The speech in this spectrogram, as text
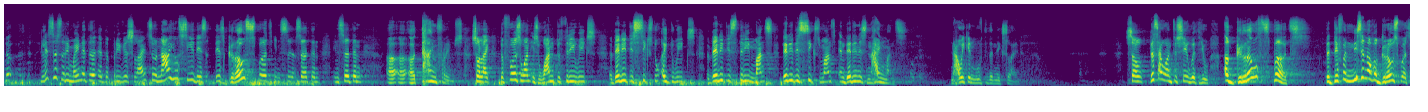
the, let's just remain at the, at the previous slide. So now you'll see there's, there's growth spurts in certain, in certain uh, uh, uh, time frames. So like the first one is one to three weeks, then it is six to eight weeks, then it is three months, then it is six months, and then it is nine months. Okay. Now we can move to the next slide. So this I want to share with you. A growth spurt, the definition of a growth spurt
